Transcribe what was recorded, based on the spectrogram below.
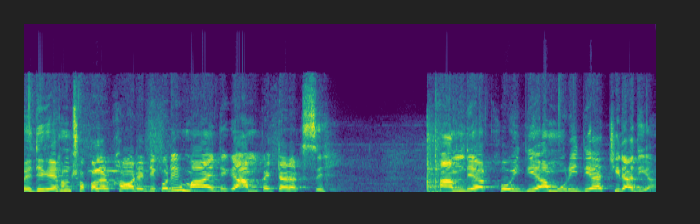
তো এদিকে এখন সকালের খাওয়া রেডি করি। মা এদিকে আম কাইটা রাখছে। আম দিয়া, খই দিয়া, মুড়ি দিয়া চিরা দিয়া।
